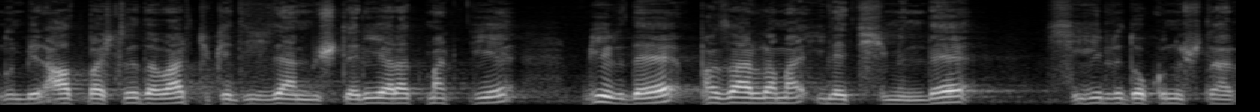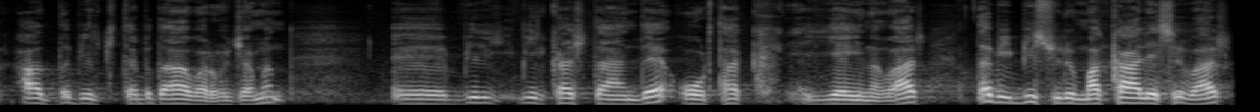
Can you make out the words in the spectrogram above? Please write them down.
Bunun bir alt başlığı da var. Tüketiciden müşteri yaratmak diye. Bir de pazarlama iletişiminde Sihirli Dokunuşlar adlı bir kitabı daha var hocamın. Ee, bir, birkaç tane de ortak yayını var. Tabii bir sürü makalesi var.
